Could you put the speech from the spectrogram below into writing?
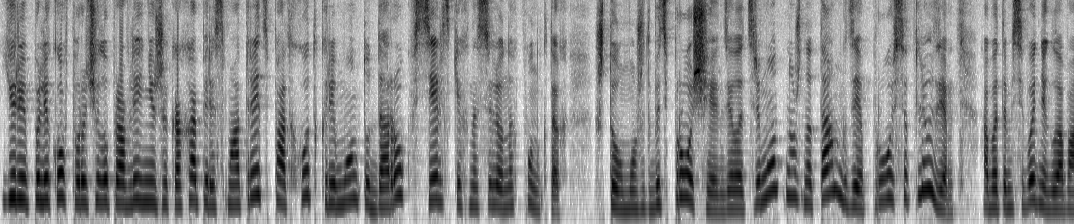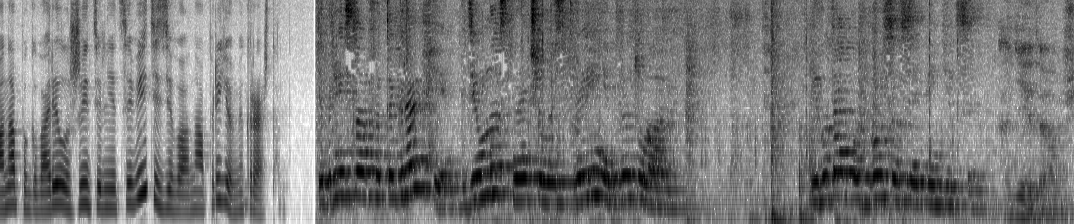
Юрий Поляков поручил управлению ЖКХ пересмотреть подход к ремонту дорог в сельских населенных пунктах. Что может быть проще? Делать ремонт нужно там, где просят люди. Об этом сегодня глава АНА поговорил с жительницей Витязева на приеме граждан. Я принесла фотографии, где у нас началось строение тротуара. И вот так вот бросился аппендицит. Где это вообще?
